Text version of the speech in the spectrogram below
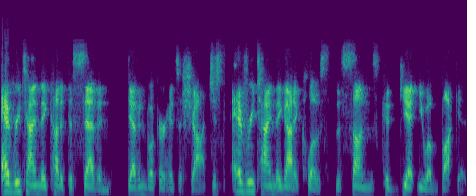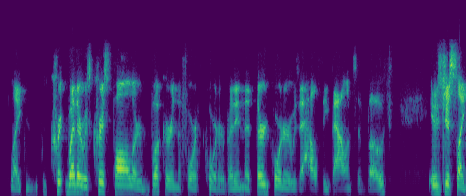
every time they cut it to seven, Devin Booker hits a shot. Just every time they got it close, the Suns could get you a bucket. Like whether it was Chris Paul or Booker in the fourth quarter, but in the third quarter, it was a healthy balance of both. It was just like,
